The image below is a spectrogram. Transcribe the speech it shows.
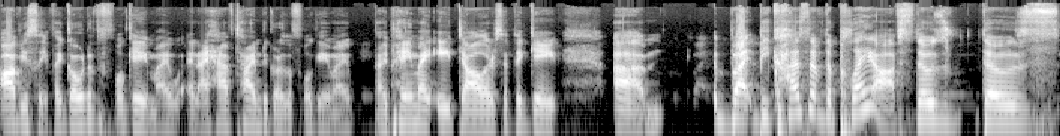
obviously if I go to the full game, I and I have time to go to the full game, I, I pay my eight dollars at the gate. Um, but because of the playoffs, those those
